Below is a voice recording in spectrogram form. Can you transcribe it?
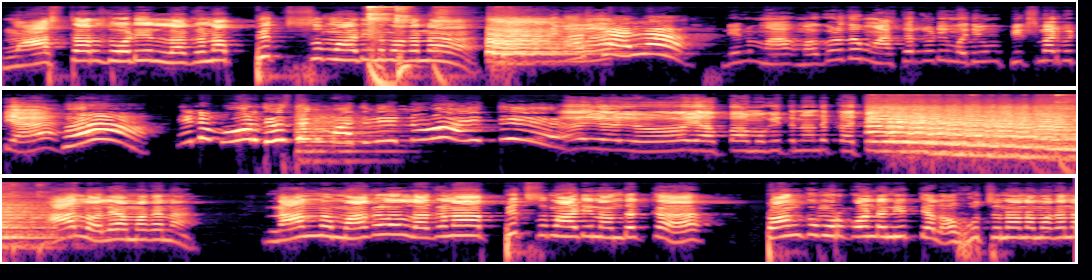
ಮಾಸ್ತರ್ ಜೋಡಿ ಲಗ್ನ ಫಿಕ್ಸ್ ಮಾಡಿನ ಮಗನ ನಿನ್ನ ಮಗಳದು ಮಾಸ್ತರ್ ಜೋಡಿ ಮದುವೆ ಫಿಕ್ಸ್ ಮಾಡ್ಬಿಟ್ಯಾ ಹಾ ಇನ್ನು ಮೂರ್ ದಿವಸದಾಗ ಮದ್ವೆ ಐತಿ ಅಯ್ಯಯ್ಯೋ ಯಪ್ಪ ಮುಗಿತನ ಅಂದ ಕತ್ತಿ ಅಲ್ಲೊಲೆ ಮಗನ ನನ್ನ ಮಗಳ ಲಗ್ನ ಫಿಕ್ಸ್ ಮಾಡಿ ನಂದಕ್ಕ ಟೊಂಕ್ ಮುರ್ಕೊಂಡ ನಿತ್ಯಲ್ಲ ಹುಚ್ಚು ನನ್ನ ಮಗನ?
